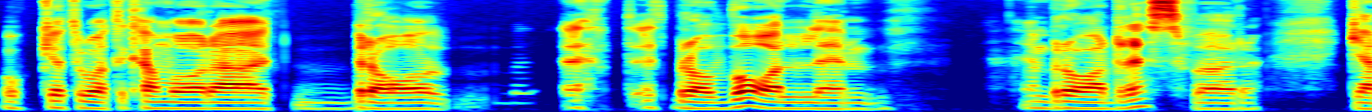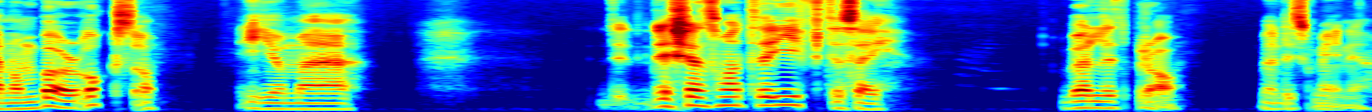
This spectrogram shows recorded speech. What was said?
Och jag tror att det kan vara ett bra, ett, ett bra val, en, en bra adress för Gannon Burr också. I och med... Det, det känns som att det gifter sig väldigt bra med Discmania.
